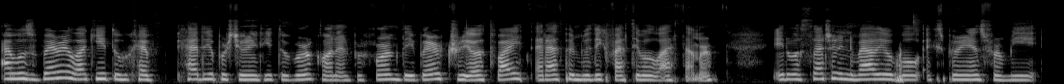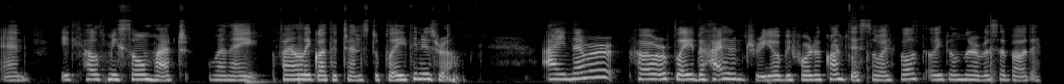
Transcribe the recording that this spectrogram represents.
I was very lucky to have had the opportunity to work on and perform the Ibert trio twice at Aspen Music Festival last summer. It was such an invaluable experience for me and it helped me so much when I finally got the chance to play it in Israel. I never, however, played the Haydn Trio before the contest, so I felt a little nervous about it.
